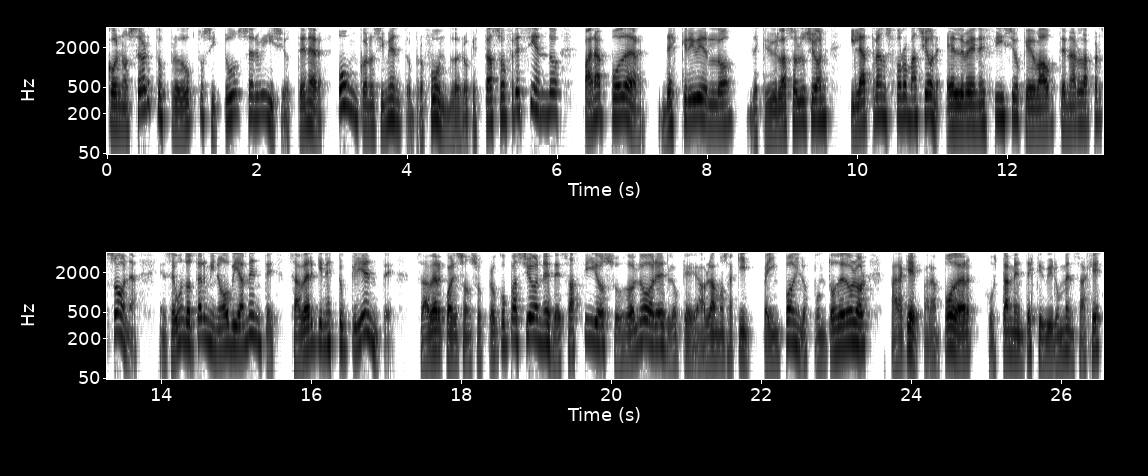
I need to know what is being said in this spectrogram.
conocer tus productos y tus servicios, tener un conocimiento profundo de lo que estás ofreciendo para poder describirlo, describir la solución y la transformación, el beneficio que va a obtener la persona. En segundo término, obviamente, saber quién es tu cliente, saber cuáles son sus preocupaciones, desafíos, sus dolores, lo que hablamos aquí, pain point, los puntos de dolor. ¿Para qué? Para poder justamente escribir un mensaje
